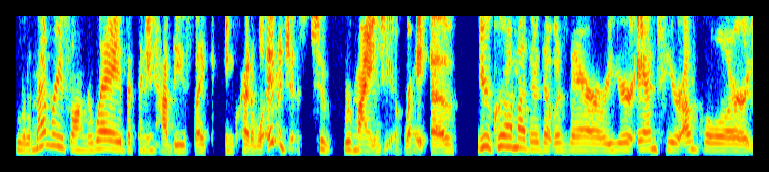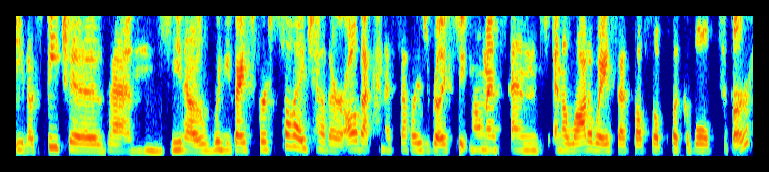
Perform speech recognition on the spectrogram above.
little memories along the way but then you have these like incredible images to remind you right of your grandmother that was there or your auntie or uncle or you know speeches and you know when you guys first saw each other all that kind of stuff these really sweet moments. And in a lot of ways that's also applicable to birth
